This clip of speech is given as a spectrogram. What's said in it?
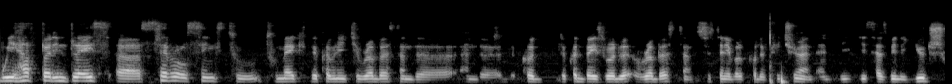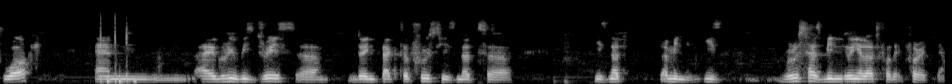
we have put in place uh, several things to to make the community robust and the and the, the code the code base robust and sustainable for the future. And, and this has been a huge work. And I agree with Dries. Uh, the impact of Ruth is not uh, is not. I mean, Ruth has been doing a lot for the, for it. Yeah.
